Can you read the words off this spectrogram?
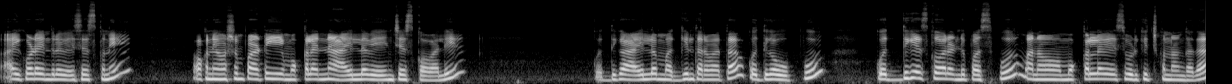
అవి కూడా ఇందులో వేసేసుకుని ఒక నిమిషం పాటు ఈ ముక్కలన్నీ ఆయిల్లో వేయించేసుకోవాలి. కొద్దిగా ఆయిల్లో మగ్గిన తర్వాత కొద్దిగా ఉప్పు కొద్దిగా వేసుకోవాలండి పసుపు. మనం ముక్కల్లో వేసి ఉడికించుకున్నాం కదా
